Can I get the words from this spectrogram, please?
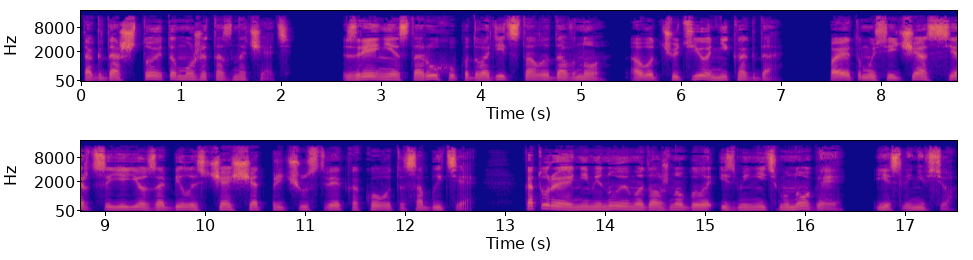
Тогда что это может означать? Зрение старуху подводить стало давно, а вот чутье никогда. Поэтому сейчас сердце ее забилось чаще от предчувствия какого-то события, которое неминуемо должно было изменить многое, если не все.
